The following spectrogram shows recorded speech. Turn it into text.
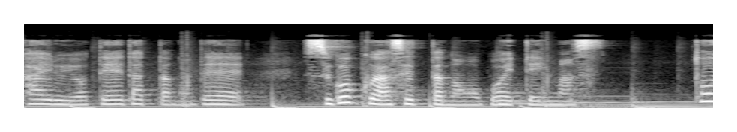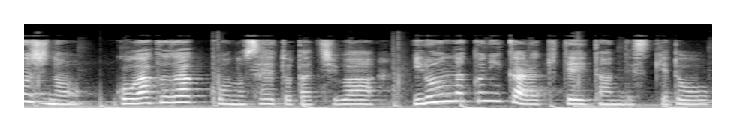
帰る予定だったのですごく焦ったのを覚えています。当時の語学学校の生徒たちはいろんな国から来ていたんですけど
